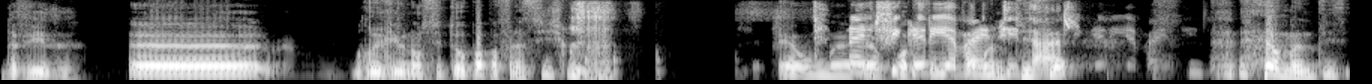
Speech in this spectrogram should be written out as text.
David, uh, Rui Rio não citou o Papa Francisco. É uma. Nem é, ficaria bem citar. É uma notícia.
